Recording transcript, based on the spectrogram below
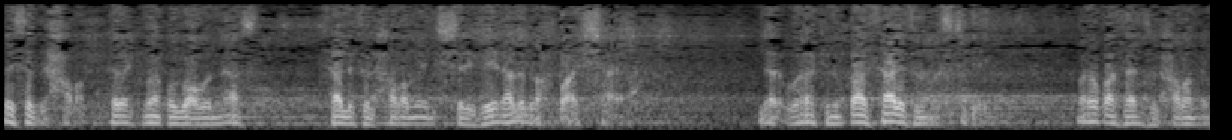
ليس بحرم. كذلك ما يقول بعض الناس ثالث الحرمين الشريفين هذا من أخطاء الشاعره ولكن يقال ثالث المسجدين. ما يقال ثالث الحرمين.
